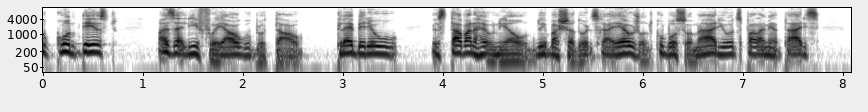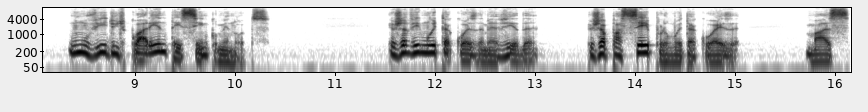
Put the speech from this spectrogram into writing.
o contexto, mas ali foi algo brutal. Kleber, eu, eu estava na reunião do embaixador de Israel, junto com o Bolsonaro e outros parlamentares, num vídeo de 45 minutos. Eu já vi muita coisa na minha vida, eu já passei por muita coisa, mas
